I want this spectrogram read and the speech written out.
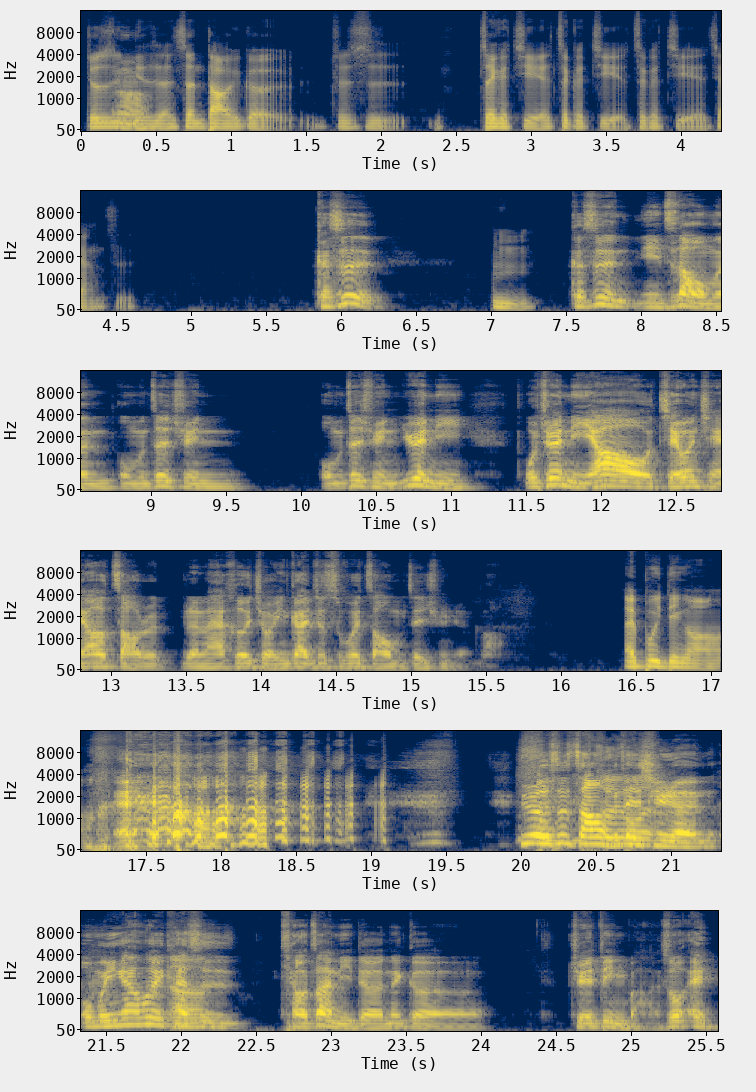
就是你的嗯人生到一个就是这个节这个节这个节这样子。可是嗯，可是你知道我们我们这群我们这群，因为你我觉得你要结婚前要找人人来喝酒，应该就是会找我们这群人吧？哎、不一定哦。如果是找我们这群人，我们应该会开嗯始挑战你的那个决定吧？说，哎、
